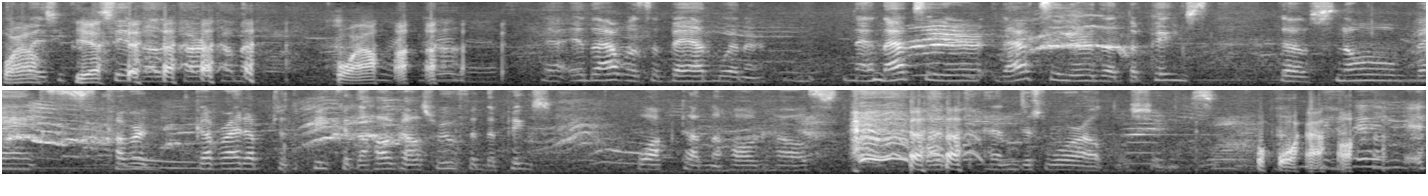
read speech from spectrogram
Wow. You couldn't Yeah. see another car coming. Wow. Oh, yeah, and that was a bad winter. And that's the year that's the year that the pigs the snow banks covered got right up to the peak of the hog house roof and the pigs walked on the hog house and, and just wore out those shingles. wow.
